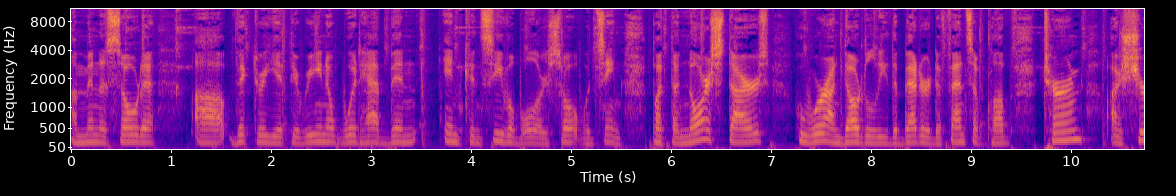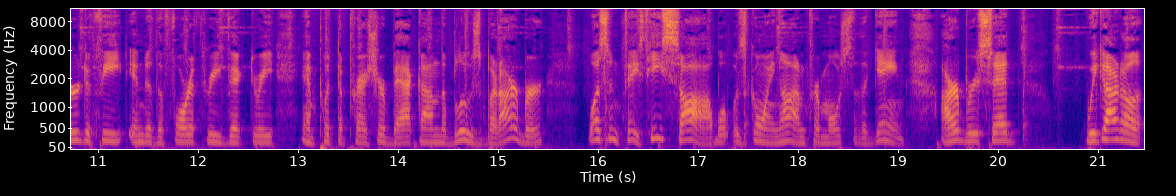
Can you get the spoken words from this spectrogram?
A Minnesota uh, victory at the arena would have been inconceivable, or so it would seem. But the North Stars, who were undoubtedly the better defensive club, turned a sure defeat into the 4 3 victory and put the pressure back on the Blues. But Arbour wasn't faced. He saw what was going on for most of the game. Arbour said, We got a,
